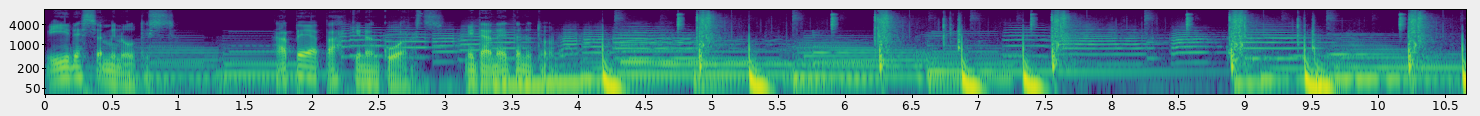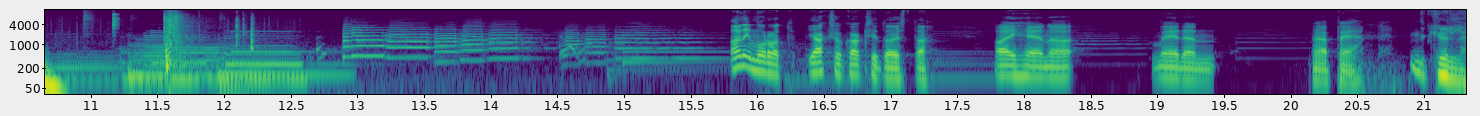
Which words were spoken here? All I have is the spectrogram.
viidessä minuutissa. Häpeä pähkinän kuoressa. Mitä näitä nyt on? Animurot, jakso 12, aiheena meidän häpeämme. Kyllä.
